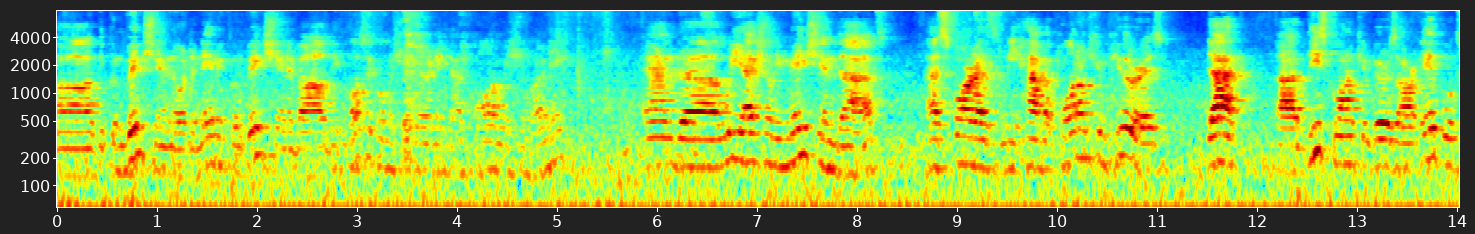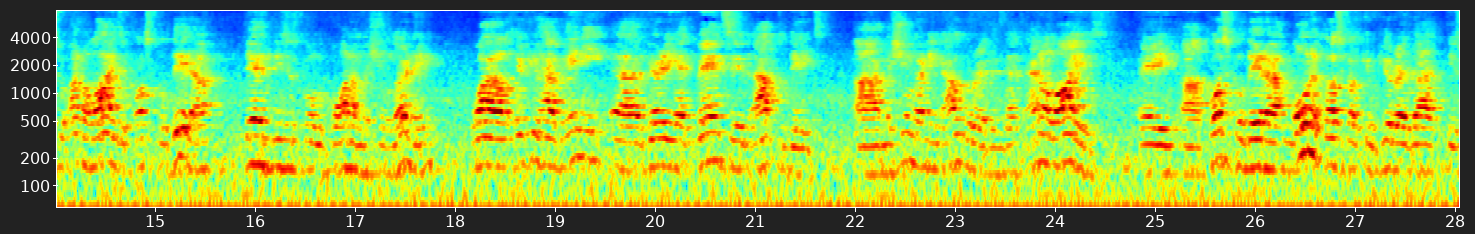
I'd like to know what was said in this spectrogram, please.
uh, the convention or the naming convention about the classical machine learning and quantum machine learning. And we actually mentioned that as far as we have a quantum computers, that these quantum computers are able to analyze the classical data, then this is called quantum machine learning. While if you have any uh, very advanced, up-to-date uh, machine learning algorithms that analyze a uh, classical data on a classical computer, that is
